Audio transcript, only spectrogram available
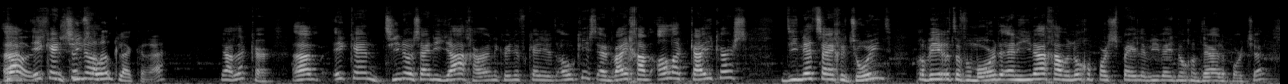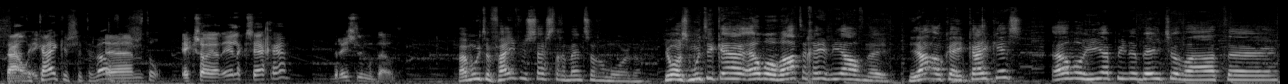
Ehm, Nou, ik en de subs Gino... ook lekker, hè? Ja, lekker. Ehm, ik en Gino zijn die jager en ik weet niet of Kenny het ook is. En wij gaan alle kijkers die net zijn gejoind proberen te vermoorden. En hierna gaan we nog een potje spelen, wie weet nog een derde potje. Nou, de ik, kijkers zitten wel Ehm, verstopt. ik zou je eerlijk zeggen, er is iemand dood. Wij moeten 65 mensen vermoorden. Jongens, moet ik eh, Elmo water geven, ja of nee? Ja, oké, kijk eens. Elmo, hier heb je een beetje water. Even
